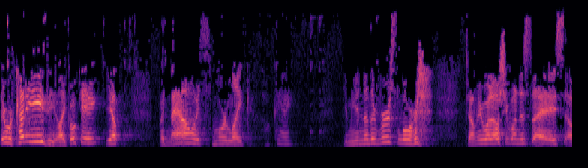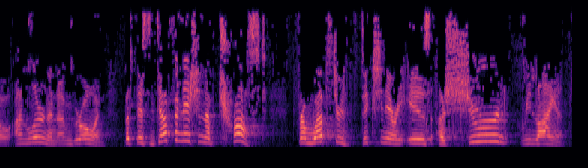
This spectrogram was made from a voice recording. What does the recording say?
they were kind of easy, like, okay, yep. But now it's more like, okay, give me another verse, Lord. Tell me what else you want to say. So I'm learning, I'm growing. But this definition of trust from Webster's dictionary is assured reliance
